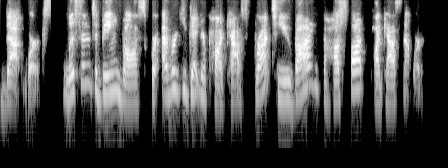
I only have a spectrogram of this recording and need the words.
that works. Listen to Being Boss wherever you get your podcast, brought to you by the HubSpot Podcast Network.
